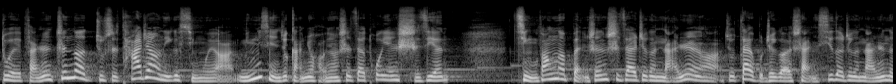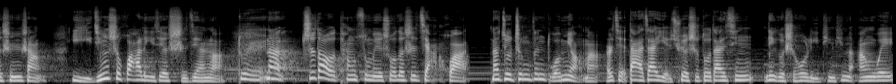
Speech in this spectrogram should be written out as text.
对，反正真的就是他这样的一个行为啊，明显就感觉好像是在拖延时间。警方呢本身是在这个男人啊，就逮捕这个陕西的这个男人的身上，已经是花了一些时间了。对，那知道汤素梅说的是假话，那就争分夺秒嘛。而且大家也确实都担心那个时候李婷婷的安危。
